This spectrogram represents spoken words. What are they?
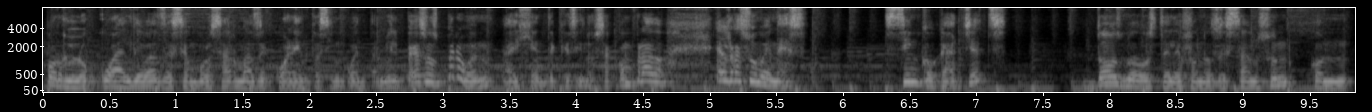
por lo cual debas desembolsar más de 40, 50 mil pesos, pero bueno, hay gente que sí los ha comprado. El resumen es 5 gadgets, dos nuevos teléfonos de Samsung con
